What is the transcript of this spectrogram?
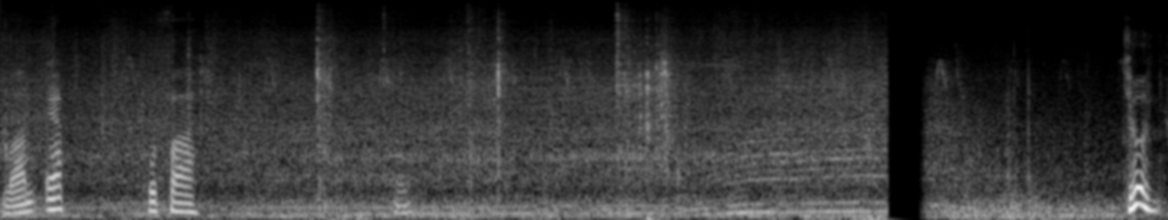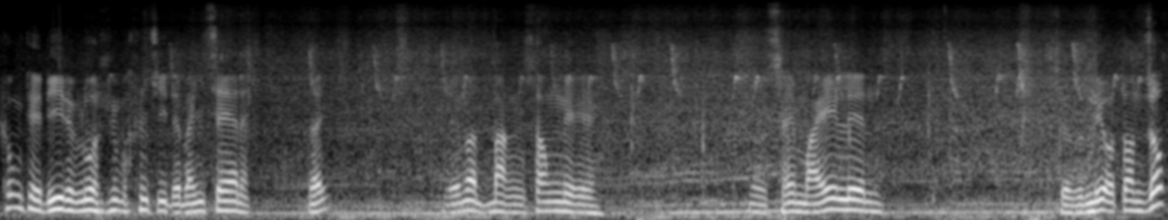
ván ép cốt pha. Trơn không thể đi được luôn. Các bạn chị để bánh xe này. Đấy. Nếu mà bằng xong thì rồi xe máy lên. Kiểu vật liệu toàn dốc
